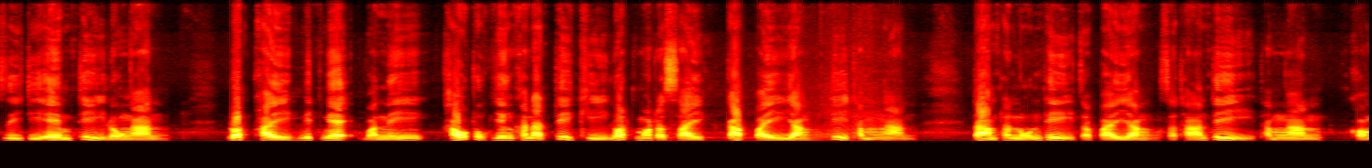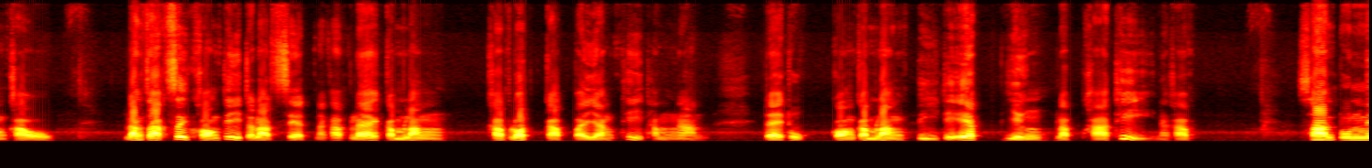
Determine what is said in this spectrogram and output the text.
CTM ที่โรงงานรถไฟมิดแงะวันนี้ เขาถูกยิงขณะที่ขี่รถมอเตอร์ไซค์กลับไปอย่างที่ทำงาน ตามถนนที่จะไปอย่างสถานที่ทำงานของเขา หลังจากซื้อของที่ตลาดเสร็จนะครับ และกำลังขับรถกลับไปอย่างที่ทำงาน แต่ถูกกองกำลัง PTF ยิงหลับขาที่นะครับ ซานตุนเม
